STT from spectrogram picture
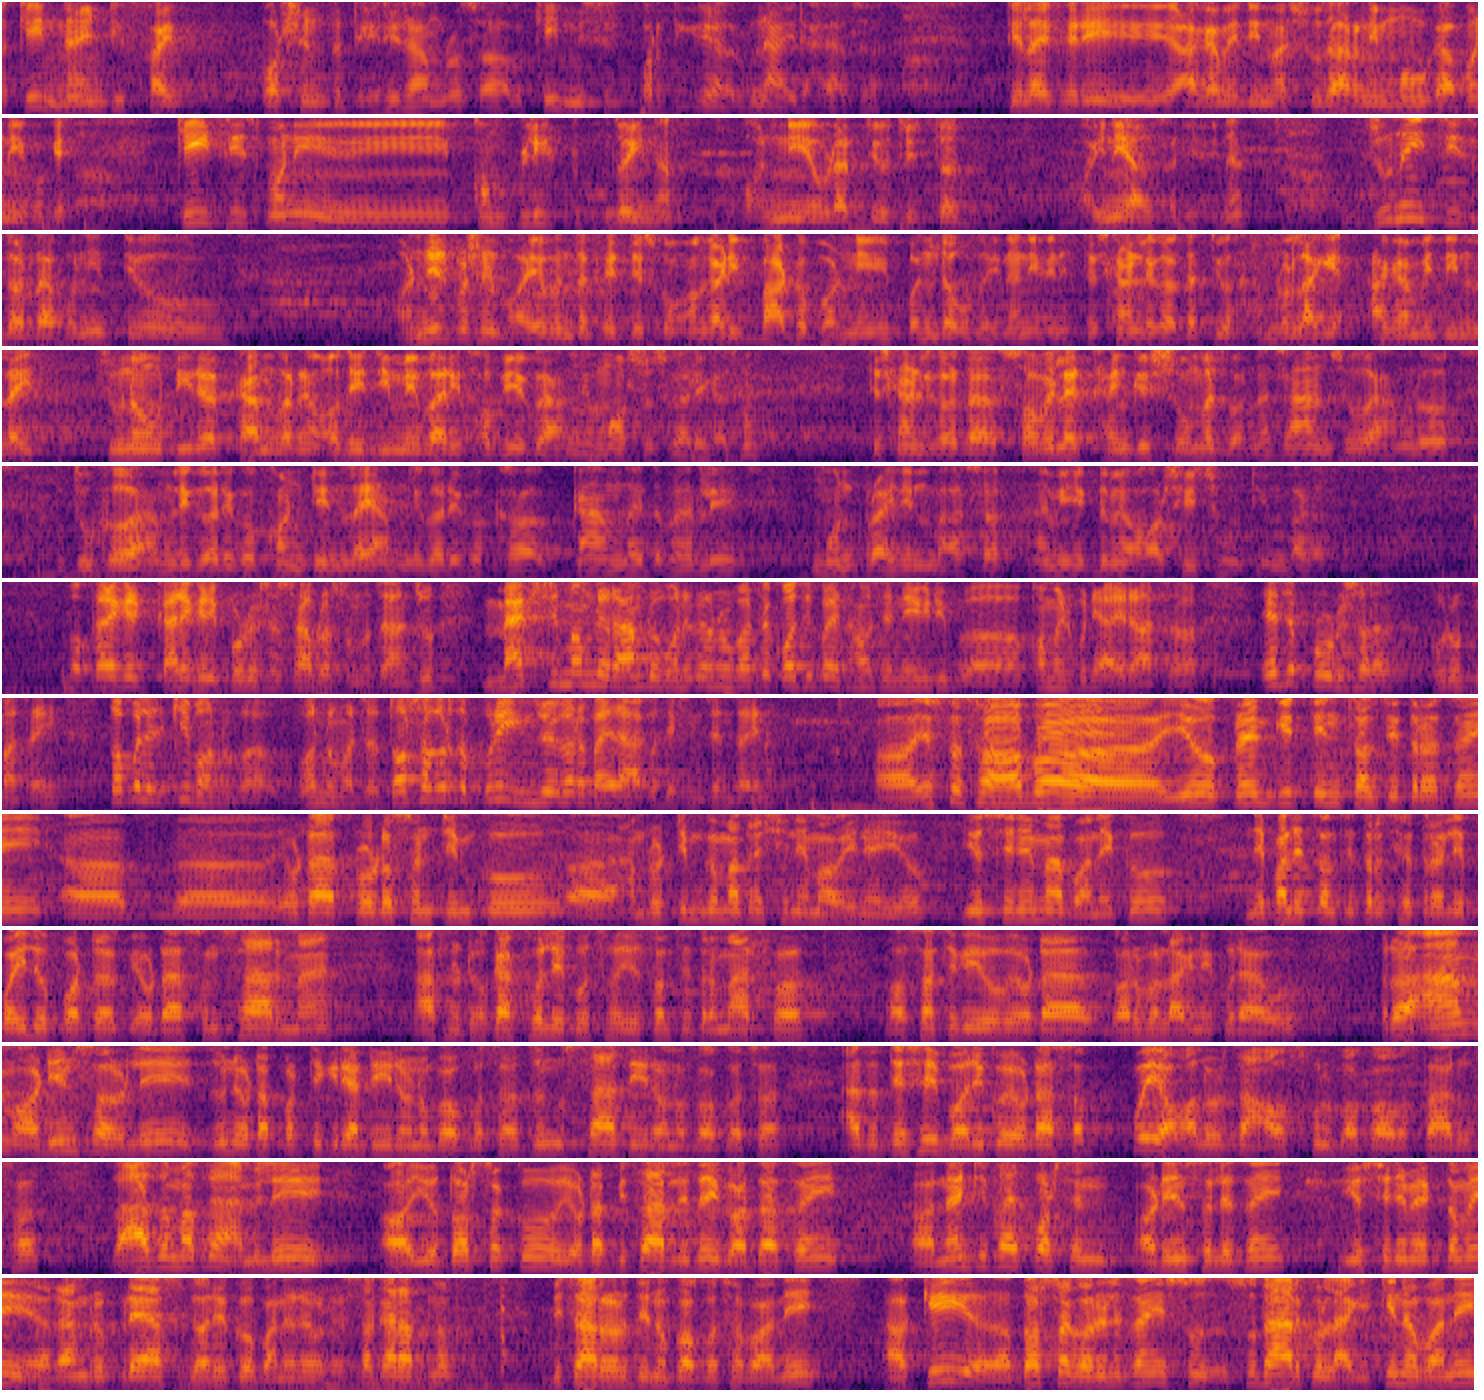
केही नाइन्टी फाइभ पर्सेन्ट त धेरै राम्रो छ। अब केही मिश्रित प्रतिक्रियाहरू पनि आइरहेको छ। त्यसलाई फेरि आगामी दिनमा सुधार्ने मौका पनि हो कि? केही चिज पनि कम्प्लिट हुँदैन भन्ने एउटा त्यो चिज त भइ नै हाल्छ नि होइन? जुनै चिज गर्दा पनि त्यो हन्ड्रेड पर्सेन्ट भयो भने त फेरि त्यसको अगाडि बाटो बढ्ने पनि त हुँदैन नि होइन? त्यस कारणले गर्दा त्यो हाम्रो लागि आगामी दिनलाई चुनौती र काम गर्ने अझै जिम्मेवारी थपिएको हामीले महसुस गरेका छौँ। त्यस कारणले गर्दा सबैलाई थ्याङ्क यू सो मच भन्न चाहन्छु। हाम्रो दुःख हामीले गरेको कन्टेन्टलाई हामीले गरेको कामलाई तपाईँहरूले मन पराइदिनु भएको छ। हामी एकदमै हर्षित छौँ टिमबाट। म कार्यकारी कार्यकारी प्रड्युसर साहबलाई सोध्न चाहन्छु। म्याक्सिममले राम्रो भनिरहनु भएको छ कतिपय ठाउँ चाहिँ नेगेटिभ कमेन्ट पनि आइरहेको छ एज अ प्रड्युसरको रूपमा चाहिँ तपाईँले के भन्नुभयो छ दर्शकहरू त पुरै इन्जोय गरेर बाहिर आएको देखिन्छ नि त होइन? यस्तो छ अब यो प्रेम गीत तिन चलचित्र चाहिँ एउटा प्रोडक्सन टिमको हाम्रो टिमको मात्रै सिनेमा होइन यो। यो सिनेमा भनेको नेपाली चलचित्र क्षेत्रले पहिलो पटक एउटा संसारमा आफ्नो ढोका खोलेको छ यो चलचित्र मार्फत। साँच्चैको यो एउटा गर्व लाग्ने कुरा हो। र आम अडियन्सहरूले जुन एउटा प्रतिक्रिया दिइरहनु भएको छ जुन उत्साह दिइरहनु भएको छ आज देशैभरिको एउटा सबै हलहरू चाहिँ हाउसफुल भएको अवस्थाहरू छ र आज मात्रै हामीले यो दर्शकको एउटा विचार लिँदै गर्दा चाहिँ नाइन्टी फाइभ पर्सेन्ट अडियन्सहरूले चाहिँ यो सिनेमा एकदमै राम्रो प्रयास गरेको भनेर एउटा सकारात्मक विचारहरू दिनुभएको छ भने केही दर्शकहरूले चाहिँ सु सुधारको लागि किनभने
